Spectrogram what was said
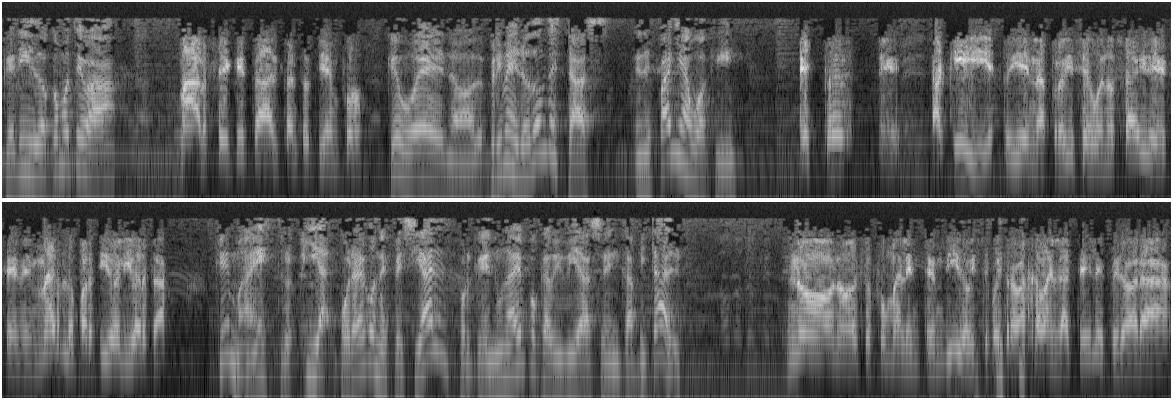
Querido, ¿cómo te va? Marce, ¿qué tal? Tanto tiempo. Qué bueno. Primero, ¿dónde estás? ¿En España o aquí? Estoy eh, aquí, estoy en la provincia de Buenos Aires, en el Merlo Partido de Libertad. Qué maestro. ¿Y a- por algo en especial? Porque en una época vivías en Capital. No, no, eso fue un malentendido, ¿viste? Porque trabajaba en la tele, pero ahora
